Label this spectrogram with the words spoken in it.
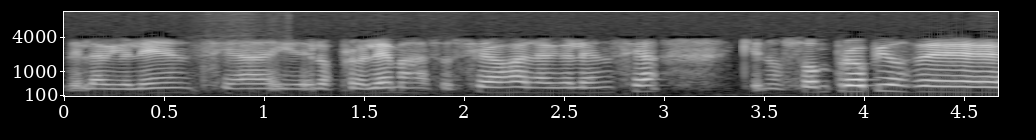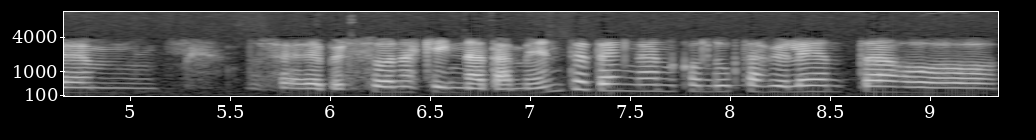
de la violencia y de los problemas asociados a la violencia que no son propios de de personas que innatamente tengan conductas violentas o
